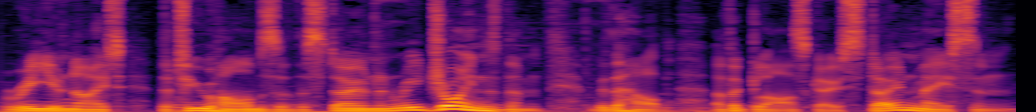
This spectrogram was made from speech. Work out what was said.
reunite the two halves of the stone and rejoins them with the help of a Glasgow stonemason.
